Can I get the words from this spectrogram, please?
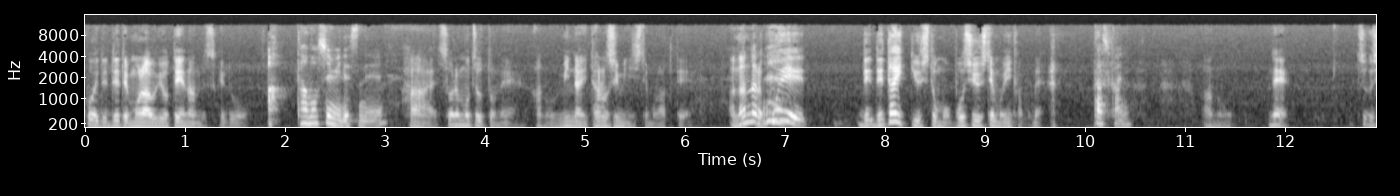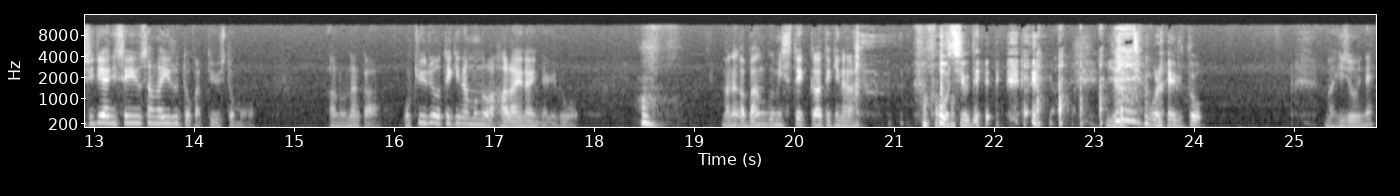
声で出てもらう予定なんですけど、あ楽しみですね。はい、それもちょっとねあのみんなに楽しみにしてもらって。あなんなら声で出たいっていう人も募集してもいいかもね。確かに。あのねちょっと知り合いに声優さんがいるとかっていう人もあのなんかお給料的なものは払えないんだけどうん。まあなんか番組ステッカー的な 報酬で やってもらえると、まあ、非常にね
